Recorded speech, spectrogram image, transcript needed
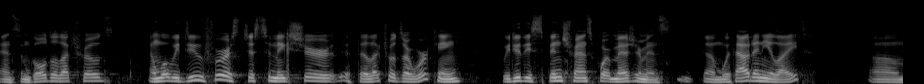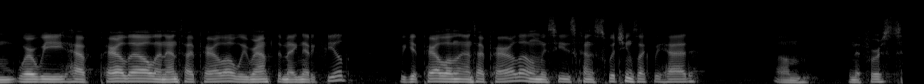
and some gold electrodes. And what we do first, just to make sure if the electrodes are working, we do these spin transport measurements um, without any light, um, where we have parallel and anti-parallel. We ramp the magnetic field. We get parallel and anti-parallel, and we see these kind of switchings like we had um, in the first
